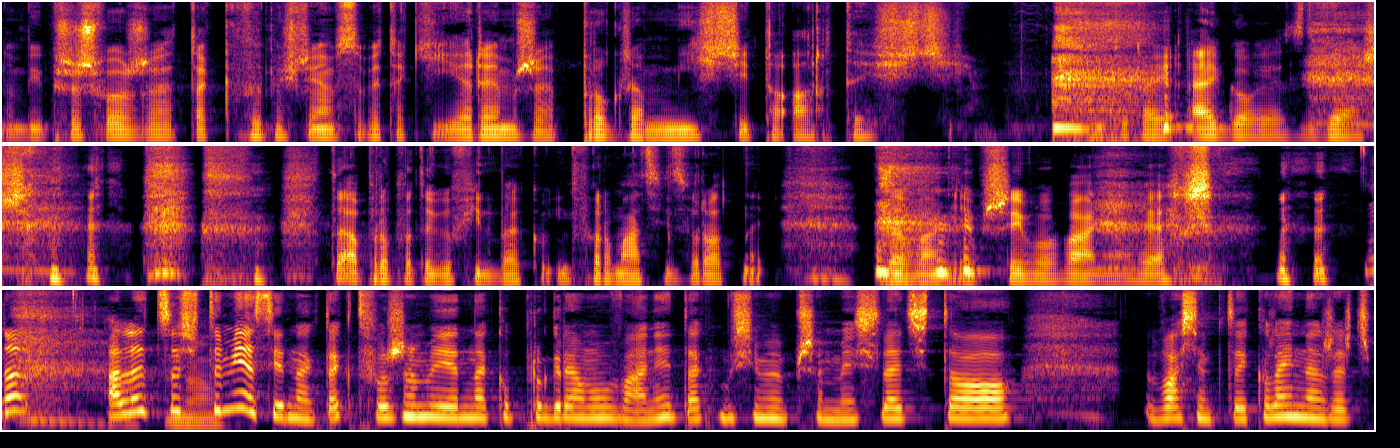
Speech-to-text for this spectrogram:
No mi przyszło, że tak wymyśliłem sobie taki rym, że programiści to artyści. I tutaj ego jest, wiesz. To a propos tego feedbacku, informacji zwrotnej, dawania i przyjmowania, wiesz. No, ale coś no. w tym jest jednak, tak? Tworzymy jednak oprogramowanie, tak? Musimy przemyśleć to. Właśnie tutaj kolejna rzecz.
